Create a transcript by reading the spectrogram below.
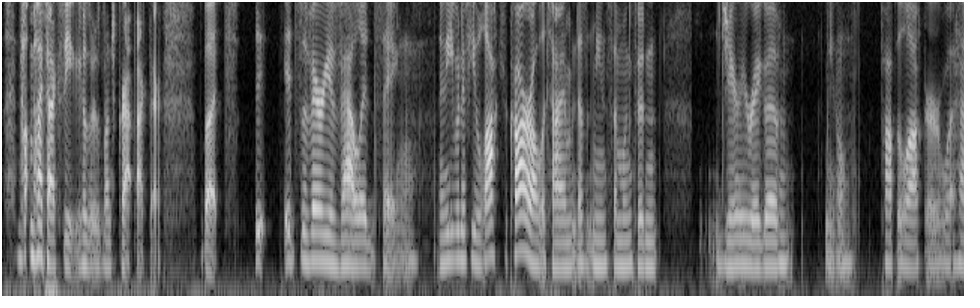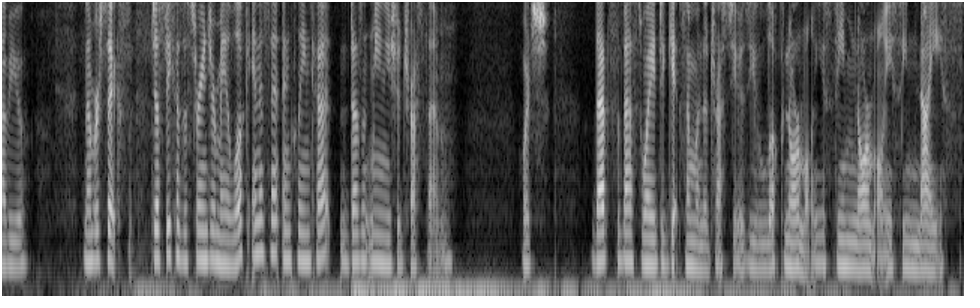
not my back seat because there's a bunch of crap back there, but it's a very valid thing. And even if you lock your car all the time, it doesn't mean someone couldn't jerry rig a, you know, pop the lock or what have you. Number six, just because a stranger may look innocent and clean cut doesn't mean you should trust them. Which, that's the best way to get someone to trust you is you look normal, you seem normal, you seem nice.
